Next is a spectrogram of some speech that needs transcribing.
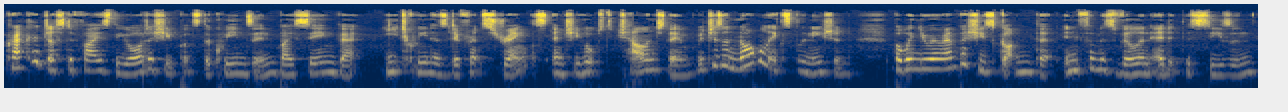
Cracker justifies the order she puts the queens in by saying that each queen has different strengths and she hopes to challenge them, which is a normal explanation. But when you remember she's gotten the infamous villain edit this season,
